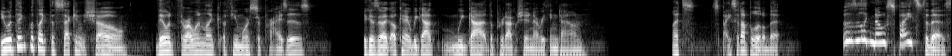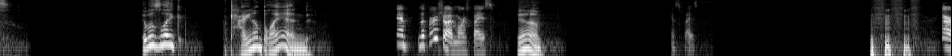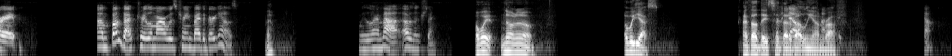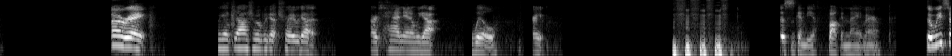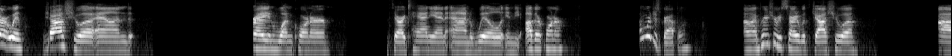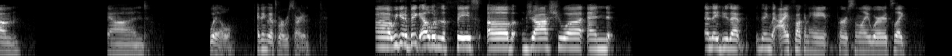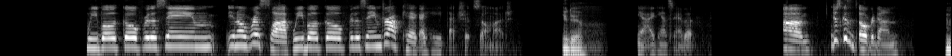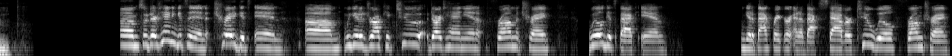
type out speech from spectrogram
You would think with like the second show, they would throw in like a few more surprises, because they're like, okay, we got we got the production, everything down. Let's spice it up a little bit. There's like no spice to this. It was like kind of bland. Yeah, the first show had more spice. Yeah. Yeah, spice. All right. Um, fun fact: Trey Lamar was trained by the Garganos. Yeah. We learned that. That was interesting. oh wait, no, no, no. Oh wait, yes. I thought they said I mean, that no, about Leon. Ruff. All right. We got Joshua, we got Trey, we got D'Artagnan, and we got Will. Right. This is gonna be a fucking nightmare. So we start with Joshua and Trey in one corner, D'Artagnan and Will in the other corner. And we're just grappling. Um, I'm pretty sure we started with Joshua. Um and Will. I think that's where we started. Uh, we get a big elbow to the face of Joshua, and and they do that thing that I fucking hate personally, where it's like we both go for the same, you know, wrist lock. We both go for the same drop kick. I hate that shit so much. you do. Yeah, I can't stand it. Um, just because it's overdone. Hmm. Um, so D'Artagnan gets in, Trey gets in. Um, we get a drop kick to D'Artagnan from Trey. Will gets back in. We get a backbreaker and a backstabber to Will from Trey.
